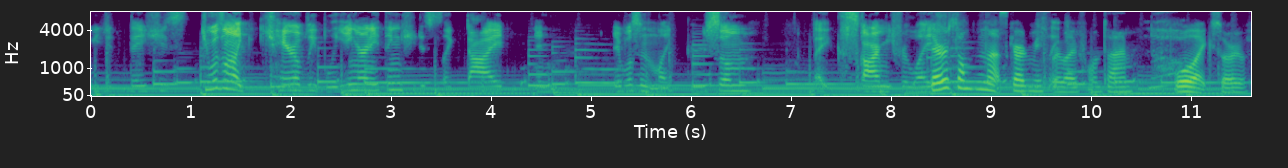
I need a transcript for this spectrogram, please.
we they she's she wasn't like terribly bleeding or anything. She just like died, and it wasn't like gruesome, like scar me for life. There was something that scarred me for life one time. Well, like sort of.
